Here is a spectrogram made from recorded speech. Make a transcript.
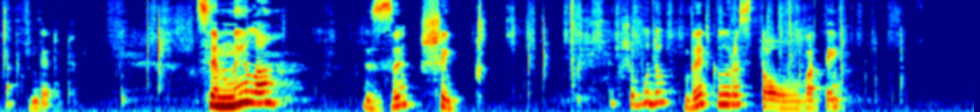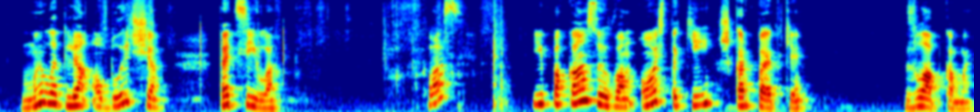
Так, де тут? Це мило з ши. Так що буду використовувати. Мило для обличчя та тіла. Клас. І показую вам ось такі шкарпетки з лапками.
